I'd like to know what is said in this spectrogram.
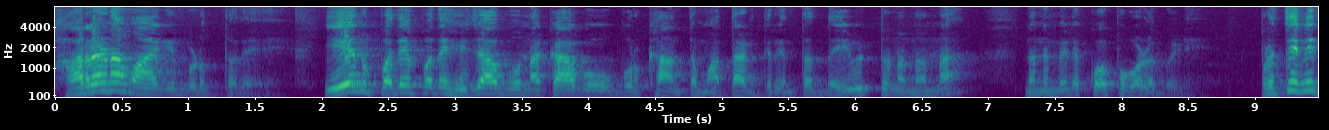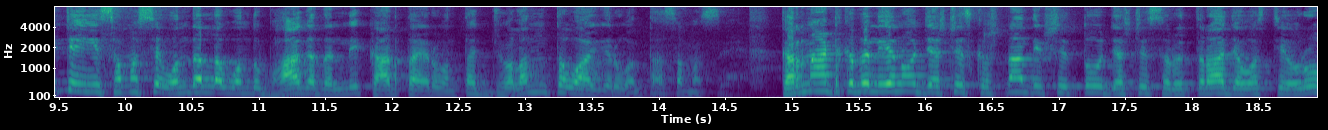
ಹರಣವಾಗಿ ಬಿಡುತ್ತದೆ. ಏನು ಪದೇ ಪದೇ ಹಿಜಾಬು, ನಕಾಬು, ಬುರ್ಖಾ ಅಂತ ಮಾತಾಡ್ತೀರಿ ಅಂತ ದಯವಿಟ್ಟು ನನ್ನನ್ನು, ನನ್ನ ಮೇಲೆ ಕೋಪಗೊಳ್ಳಬೇಡಿ. ಪ್ರತಿನಿತ್ಯ ಈ ಸಮಸ್ಯೆ ಒಂದಲ್ಲ, ಒಂದು ಭಾಗದಲ್ಲಿ ಕಾಡ್ತಾ ಇರುವಂಥ ಜ್ವಲಂತವಾಗಿರುವಂಥ ಸಮಸ್ಯೆ. ಕರ್ನಾಟಕದಲ್ಲಿ ಏನೋ ಜಸ್ಟಿಸ್ ಕೃಷ್ಣಾ ದೀಕ್ಷಿತ್ತು ಜಸ್ಟಿಸ್ ಋತುರಾಜ್ ಅವಸ್ಥಿಯವರು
